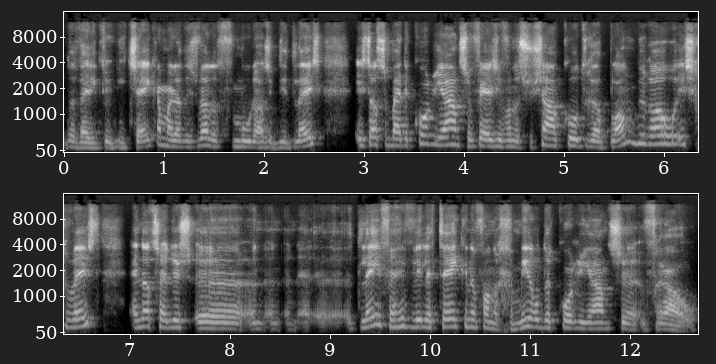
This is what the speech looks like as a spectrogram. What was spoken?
dat weet ik natuurlijk niet zeker, maar dat is wel het vermoeden als ik dit lees, is dat ze bij de Koreaanse versie van het Sociaal Cultureel Planbureau is geweest. En dat zij dus een, een, een, het leven heeft willen tekenen van een gemiddelde Koreaanse vrouw,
